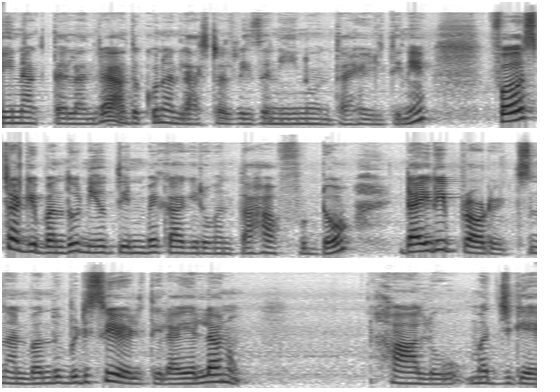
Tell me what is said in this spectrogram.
ಗೈನ್ ಆಗ್ತಾ ಇಲ್ಲ ಅಂದರೆ ಅದಕ್ಕೂ ನಾನು ಲಾಸ್ಟಲ್ಲಿ ರೀಸನ್ ಏನು ಅಂತ ಹೇಳ್ತೀನಿ. ಫಸ್ಟಾಗಿ ಬಂದು ನೀವು ತಿನ್ನಬೇಕಾಗಿರುವಂತಹ ಫುಡ್ಡು ಡೈರಿ ಪ್ರಾಡಕ್ಟ್ಸ್ ನಾನು ಬಂದು ಬಿಡಿಸಿ ಹೇಳ್ತಿಲ್ಲ, ಎಲ್ಲನೂ. ಹಾಲು, ಮಜ್ಜಿಗೆ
